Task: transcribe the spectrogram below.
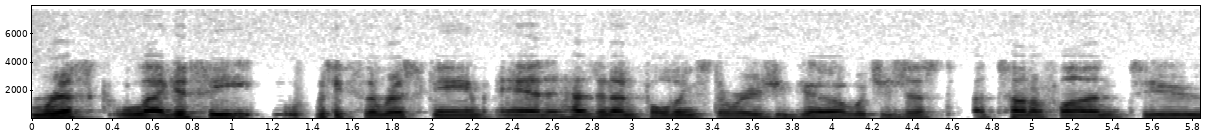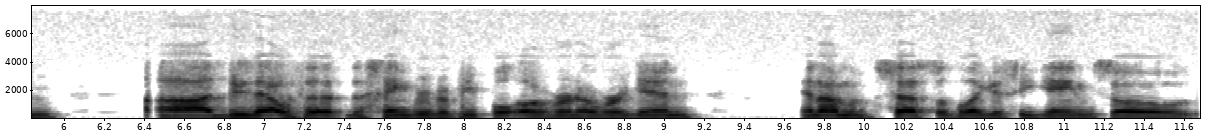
Risk Legacy, which is the Risk game, and it has an unfolding story as you go, which is just a ton of fun to uh, do that with a, the same group of people over and over again. And I'm obsessed with Legacy games, so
